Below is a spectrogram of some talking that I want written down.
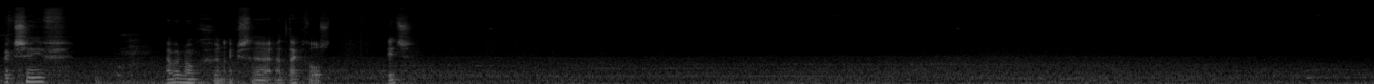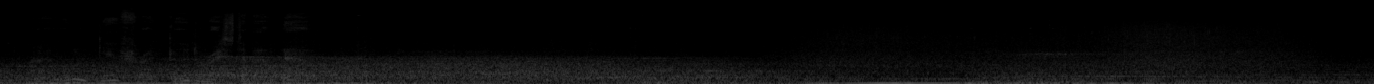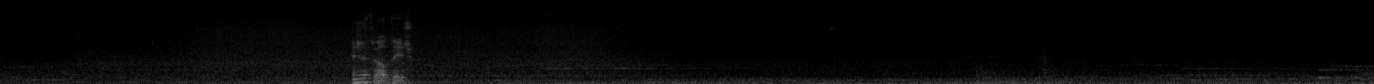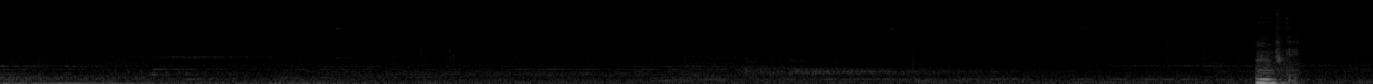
We hebben nog een extra attack roll. Iets. is het wel deze. Even kijken.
